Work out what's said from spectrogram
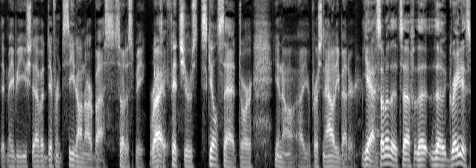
that maybe you should have a different seat on our bus so to speak right it fits your skill set or you know uh, your personality better. Yeah, yeah, some of the stuff the the greatest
